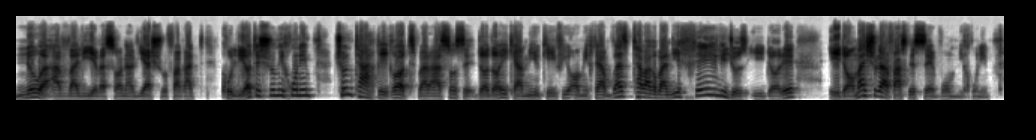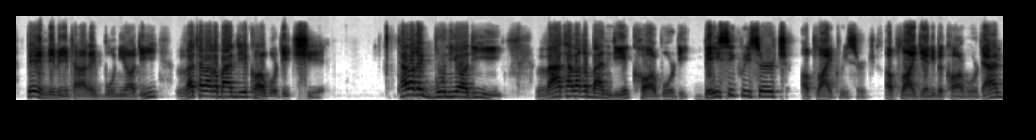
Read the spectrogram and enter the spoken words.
نوع اولیه و ثانویهش رو فقط کلیاتش رو می‌خونیم. چون تحقیقات بر اساس داده های کمی و کیفی آمیخته هم و طبقه بندی خیلی جزئی داره ادامهش رو در فصل سوم می‌خونیم. بریم ببینیم طبقه بنیادی و طبقه بندی کاربردی چیه. طبقه بنیادی و طبقه بندی کاربردی Basic Research Applied Research. Applied یعنی به کار بردن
